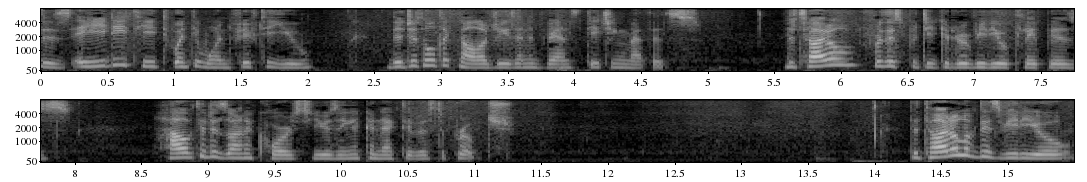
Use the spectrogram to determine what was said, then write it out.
is AEDT 2150U, Digital Technologies and Advanced Teaching Methods. The title for this particular video clip is How to Design a Course Using a Connectivist Approach. The title of this video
